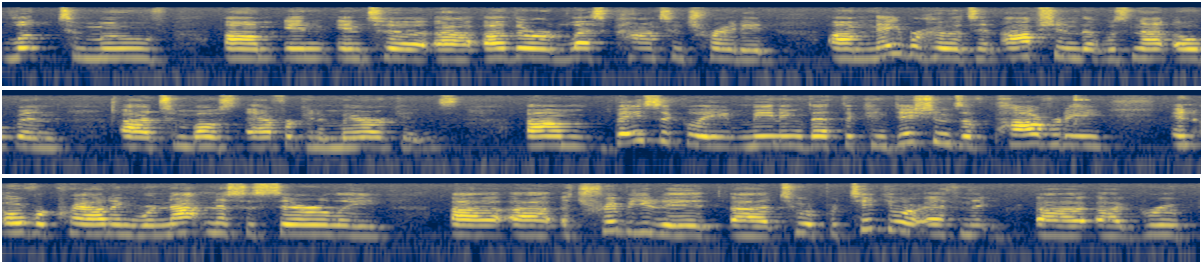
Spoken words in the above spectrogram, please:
look to move um, in, into other less concentrated um, neighborhoods, an option that was not open to most African Americans. Um, basically, meaning that the conditions of poverty and overcrowding were not necessarily uh, uh, attributed uh, to a particular ethnic uh, uh, group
